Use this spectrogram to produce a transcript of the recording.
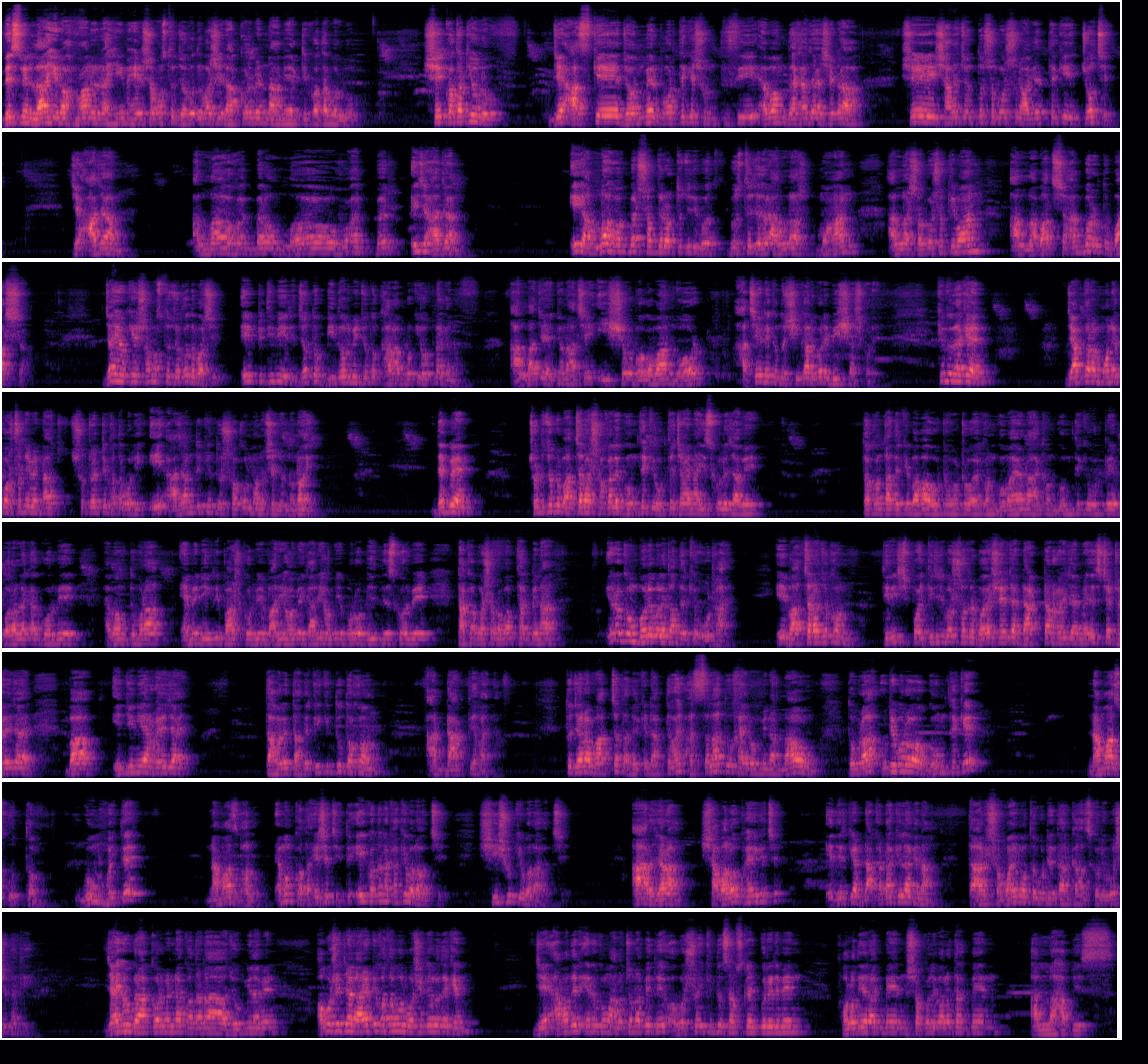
বিসমিল্লাহ রহমান রাহিম, হে সমস্ত জগতবাসী রাগ করবেন না, আমি একটি কথা বলব। সেই কথাটি হলো যে, আজকে জন্মের পর থেকে শুনতেছি এবং দেখা যায় সেটা সেই সাড়ে চোদ্দোশো বছর আগের থেকেই চলছে যে, আজান, আল্লাহ আকবর আল্লাহ আকবর, এই যে আজান, এই আল্লাহ আকবর শব্দের অর্থ যদি বুঝতে যায় আল্লাহ মহান, আল্লাহ সর্বশক্তিমান আল্লাহ বাদশাহ, আকবর তো বাদশাহ। যাই হোক, এ সমস্ত জগতবাসী এই পৃথিবীর যত বিধর্মী, যত খারাপ লোকই হোক না কেন, আল্লাহ যে একজন আছে, ঈশ্বর, ভগবান, গড, আছে এটা কিন্তু স্বীকার করে, বিশ্বাস করে। কিন্তু দেখেন, যে আপনারা মনে কষ্ট নেবেন না ছোট একটি কথা বলি, এই আজানটি কিন্তু সকল মানুষের জন্য নয়। দেখবেন, ছোট ছোট বাচ্চারা সকালে ঘুম থেকে উঠতে চায় না, স্কুলে যাবে তখন তাদেরকে, বাবা, ওঠো ওঠো, এখন ঘুমায় না, এখন ঘুম থেকে উঠবে, পড়ালেখা করবে এবং তোমরা এম এ ডিগ্রি পাস করবে, বাড়ি হবে, গাড়ি হবে, বড় বিজনেস করবে, টাকা পয়সার অভাব থাকবে না। এরকম বলে বলে তাদেরকে ওঠায়। এই বাচ্চারা যখন তিরিশ, পঁয়ত্রিশ বছরের বয়স হয়ে যায়, ডাক্তার হয়ে যায় ম্যাজিস্ট্রেট হয়ে যায় বা ইঞ্জিনিয়ার হয়ে যায়, তাহলে তাদেরকে কিন্তু তখন আর ডাকতে হয় না। তো যারা বাচ্চা, তাদেরকে ডাকতে হয়, আসসালাতু খায় রমিনার নাও তোমরা উঠে বড় ঘুম থেকে। নামাজ উত্তম। ঘুম হইতে নামাজ ভালো। এমন কথা এসেছে। তো এই কথাটা কাকে বলা হচ্ছে? শিশুকে বলা হচ্ছে। আর যারা সাবালক হয়ে গেছে, এদেরকে আর ডাকাডাকি লাগে না। তার সময় মতো উঠে তার কাজ করে বসে থাকে। যাই হোক, রাগ করবেন না, কথাটা যোগ মিলাবেন। অবশ্যই যা আরেকটি কথা বলব, সেটা হলো দেখেন যে, আমাদের এরকম আলোচনা পেতে অবশ্যই কিন্তু সাবস্ক্রাইব করে নেবেন। ফলো দিয়ে রাখবেন সকলে ভালো থাকবেন। আল্লাহ হাফিজ।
